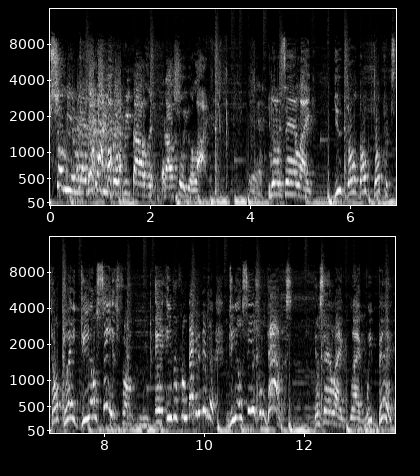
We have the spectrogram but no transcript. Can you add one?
Show me a man that can eat Dre 3000 and I'll show you a liar. yeah. You know what I'm saying? Like, you don't don't don't don't play DOC is from and even from back in the day. DOC is from Dallas. You know what I'm saying? Like like we've been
